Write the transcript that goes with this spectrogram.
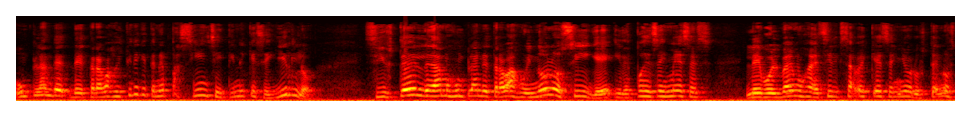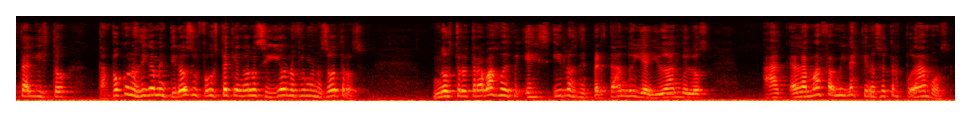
un plan de, de trabajo y tiene que tener paciencia y tiene que seguirlo. Si usted le damos un plan de trabajo y no lo sigue y después de seis meses le volvemos a decir, ¿sabe qué, señor? Usted no está listo. Tampoco nos diga mentiroso, fue usted que no lo siguió, no fuimos nosotros. Nuestro trabajo es, irlos despertando y ayudándolos a, las más familias que nosotros podamos.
